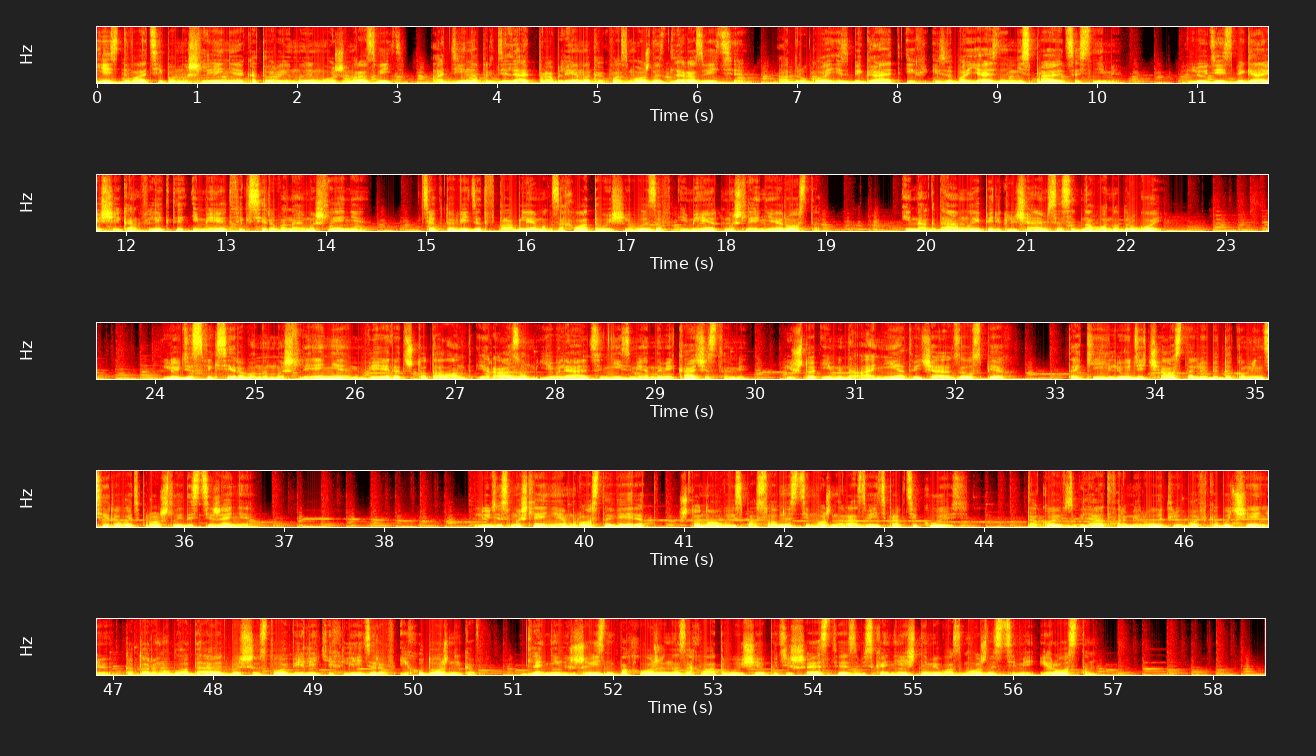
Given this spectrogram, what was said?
Есть два типа мышления, которые мы можем развить. Один определяет проблемы как возможность для развития, а другой избегает их из-за боязни не справиться с ними. Люди, избегающие конфликты, имеют фиксированное мышление. Те, кто видят в проблемах захватывающий вызов, имеют мышление роста. Иногда мы переключаемся с одного на другой. Люди с фиксированным мышлением верят, что талант и разум являются неизменными качествами, и что именно они отвечают за успех. Такие люди часто любят документировать прошлые достижения. Люди с мышлением роста верят, что новые способности можно развить, практикуясь. Такой взгляд формирует любовь к обучению, которым обладают большинство великих лидеров и художников. Для них жизнь похожа на захватывающее путешествие с бесконечными возможностями и ростом.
